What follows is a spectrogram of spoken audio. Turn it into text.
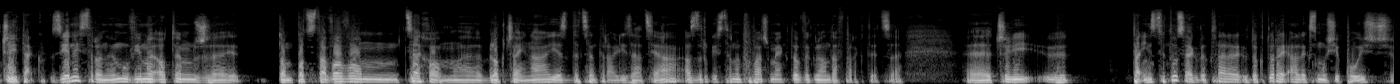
Czyli tak, z jednej strony mówimy o tym, że tą podstawową cechą blockchaina jest decentralizacja, a z drugiej strony popatrzmy, jak to wygląda w praktyce. Czyli ta instytucja, do której, Alex musi pójść,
